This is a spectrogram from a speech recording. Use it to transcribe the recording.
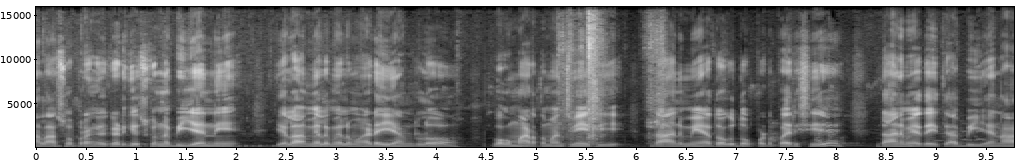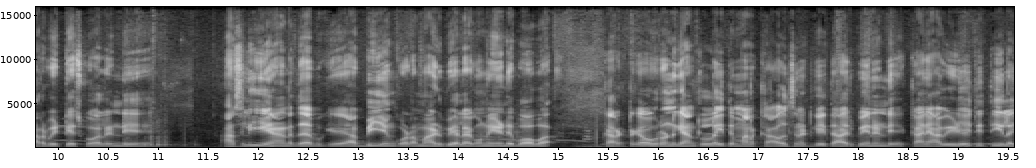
అలా శుభ్రంగా కడిగేసుకున్న బియ్యాన్ని ఇలా మిలమిలమాడే ఎండలో ఒక మడత మంచం వేసి దాని మీద ఒక దుప్పటి పరిచి దాని మీద అయితే ఆ బియ్యాన్ని ఆరబెట్టేసుకోవాలండి. అసలు ఈ ఎండదెబ్బకి ఆ బియ్యం కూడా మాడిపోయేలాగా ఉన్నాయండి బాబా. కరెక్ట్గా ఒక రెండు గంటల్లో అయితే మనకు కావాల్సినట్టుగా అయితే ఆరిపోయానండి. కానీ ఆ వీడియో అయితే తీయలే.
